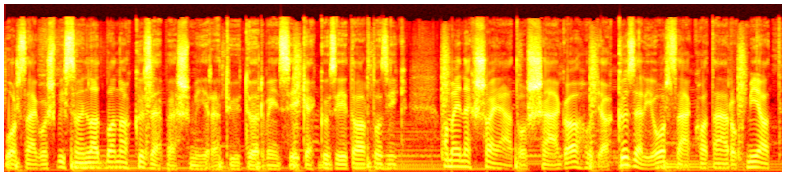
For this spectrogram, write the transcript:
országos viszonylatban a közepes méretű törvényszékek közé tartozik, amelynek sajátossága, hogy a közeli országhatárok miatt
